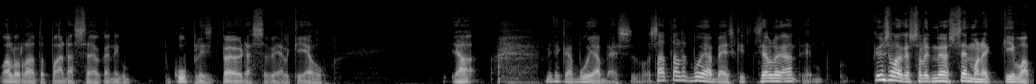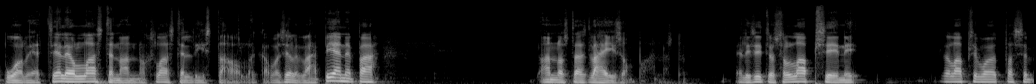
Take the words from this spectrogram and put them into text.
valuraatopadassa, joka niin kupli sit pöydässä vielä kiehu. Ja mitäkään bujabees? Saattaa olla, että bujabeeskin. Siellä oli, Kynsilaukassa oli myös semmoinen kiva puoli, että siellä ei ollut lasten annoksi, lasten listaa ollenkaan, vaan siellä oli vähän pienempää annosta ja sitten vähän isompaa annosta. Eli sitten jos on lapsi, niin se lapsi voi ottaa sen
